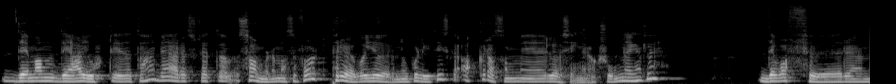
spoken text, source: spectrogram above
det, man, det har gjort i dette her, det er rett og slett å samle masse folk, prøve å gjøre noe politisk. Akkurat som i løsgjengeraksjonen, egentlig det var, før, um,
